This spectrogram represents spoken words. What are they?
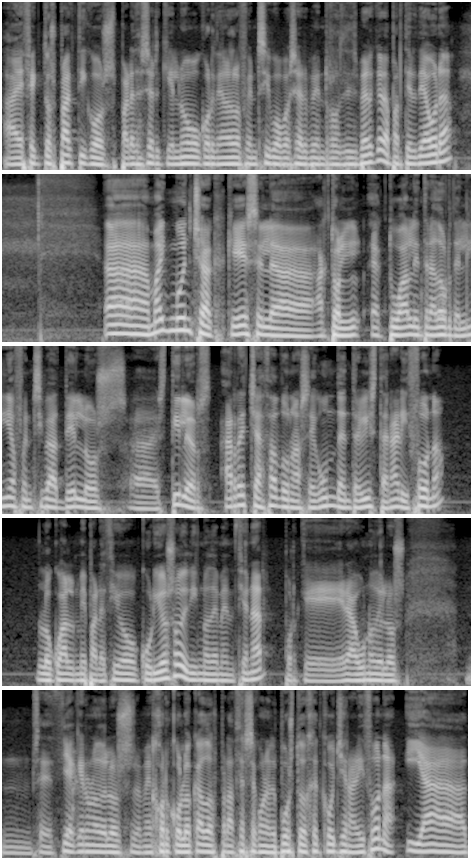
a efectos prácticos parece ser que el nuevo coordinador ofensivo va a ser Ben Roethlisberger a partir de ahora. Uh, Mike Munchak, que es el uh, actual, entrenador de línea ofensiva de los uh, Steelers, ha rechazado una segunda entrevista en Arizona, lo cual me pareció curioso y digno de mencionar, porque era uno de los. Mm, se decía que era uno de los mejor colocados para hacerse con el puesto de head coach en Arizona y ha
